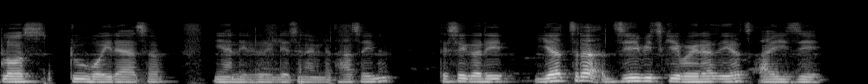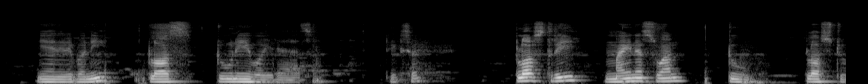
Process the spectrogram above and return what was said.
प्लस टू भइरहेछ। यहाँनिरको रिलेसन हामीलाई थाहा छैन। त्यसै गरी एच र जे बिच के भइरहेछ? एच आइजे यहाँनिर पनि प्लस टू नै भइरहेछ। ठिक छ? Plus three minus one two plus two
